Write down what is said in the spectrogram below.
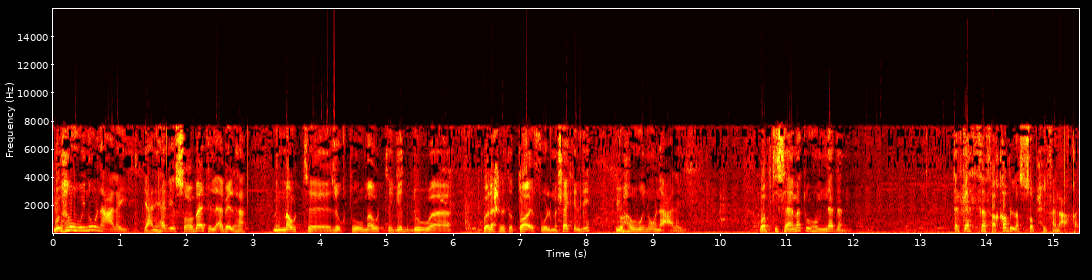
يهونون عليه. يعني هذه الصعوبات اللي قابلها. من موت زوجته وموت جده ورحلة الطائف والمشاكل دي يهونون عليه. وابتسامتهم ندى تكثف قبل الصبح فانعقد.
